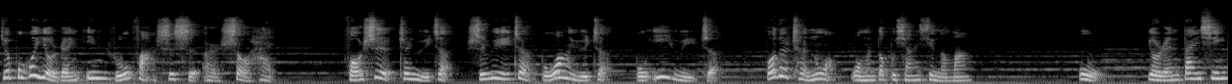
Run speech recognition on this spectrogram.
绝不会有人因如法失时而受害。佛是真语者、实语者、不妄语者、不异语者。佛的承诺，我们都不相信了吗？五，有人担心，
